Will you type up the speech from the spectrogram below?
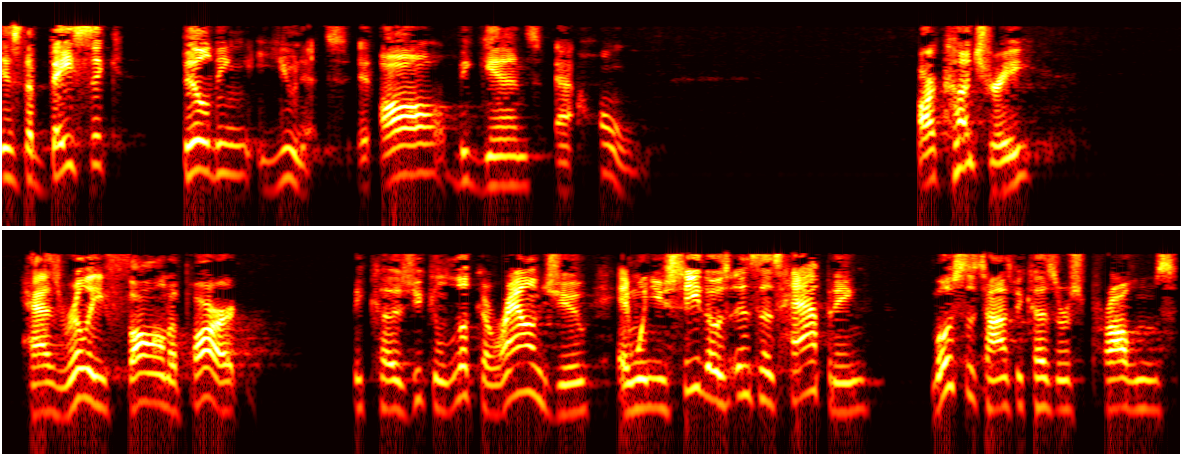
is the basic building unit. It all begins at home. Our country has really fallen apart because you can look around you and when you see those incidents happening, most of the times because there's problems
